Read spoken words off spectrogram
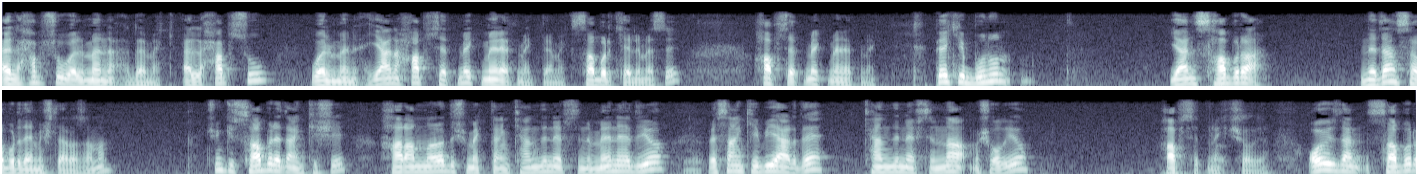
el hapsu vel men' demek. El hapsu vel men' yani hapsetmek, men etmek demek. Sabır kelimesi hapsetmek, men etmek. Peki bunun yani sabra neden sabır demişler o zaman? Çünkü sabreden kişi haramlara düşmekten kendi nefsini men ediyor Evet. ve sanki bir yerde kendi nefsini ne yapmış oluyor? Hapsetmek için oluyor. O yüzden sabır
